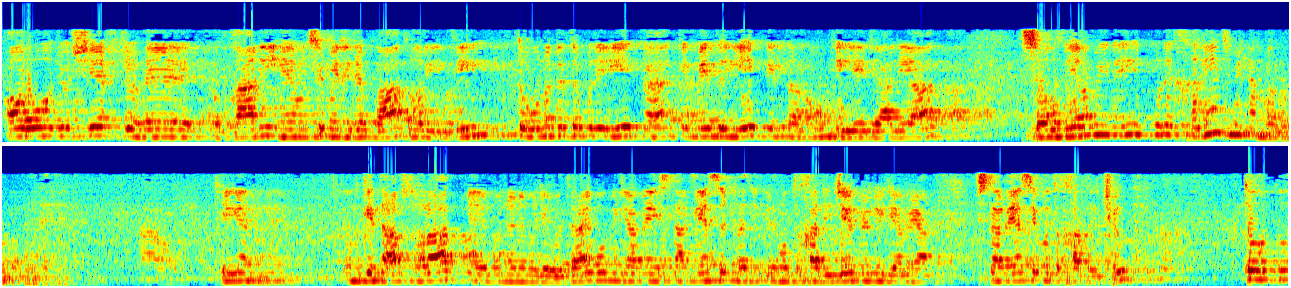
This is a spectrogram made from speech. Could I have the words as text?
اور وہ جو شیخ جو ہے، افغانی ہے ان سے میری جب بات ہو رہی تھی، تو انہوں نے تو مجھے یہ کہا کہ میں تو یہ کہتا ہوں کہ یہ جالیات سعودیہ میں نہیں، پورے خلیج میں نمبر ون ہے۔ ٹھیک ہے؟ نا ان کے تاثرات پہ انہوں نے مجھے بتایا وہ بھی جامعہ اسلامیہ سے متخرجے میں بھی جامعہ اسلامیہ سے متخرج ہوں۔ تو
